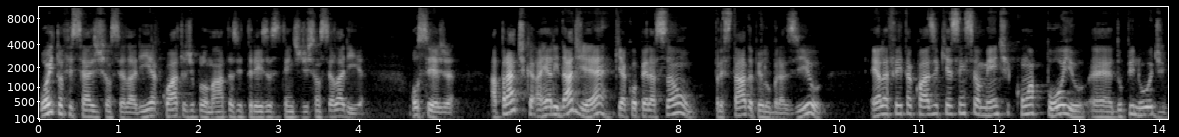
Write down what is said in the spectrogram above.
oito oficiais de chancelaria, quatro diplomatas e três assistentes de chancelaria. Ou seja, a prática, a realidade é que a cooperação prestada pelo Brasil, ela é feita quase que essencialmente com apoio é, do PNUD.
